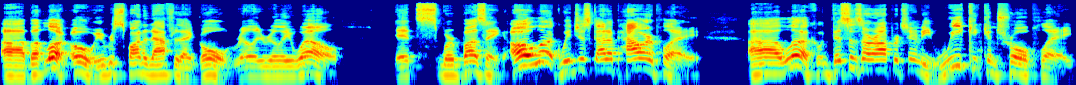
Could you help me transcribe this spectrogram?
Uh, but look, oh, we responded after that goal really, really well. It's we're buzzing. Oh, look, we just got a power play. Uh, look, this is our opportunity. We can control play.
